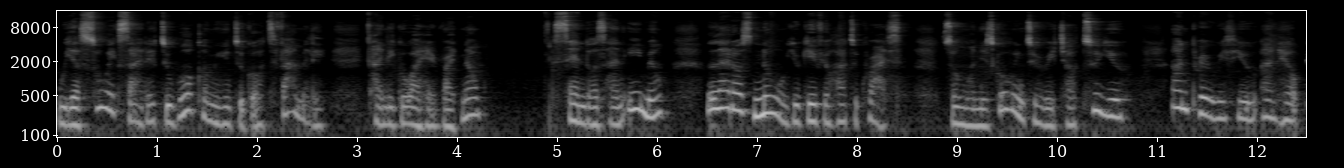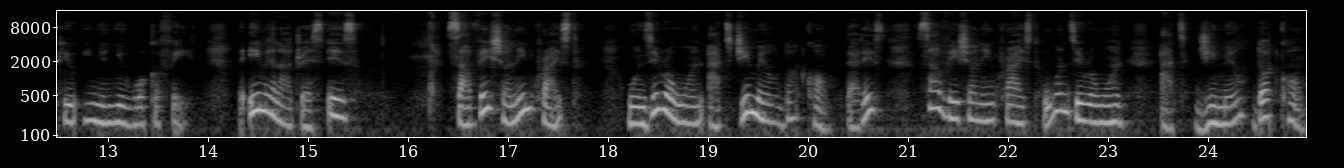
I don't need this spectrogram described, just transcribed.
we are so excited to welcome you into God's family. Kindly go ahead right now. Send us an email. Let us know you gave your heart to Christ. Someone is going to reach out to you and pray with you and help you in your new walk of faith. The email address is salvation in Christ 101 at gmail.com. That is salvation in Christ 101 at gmail.com.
